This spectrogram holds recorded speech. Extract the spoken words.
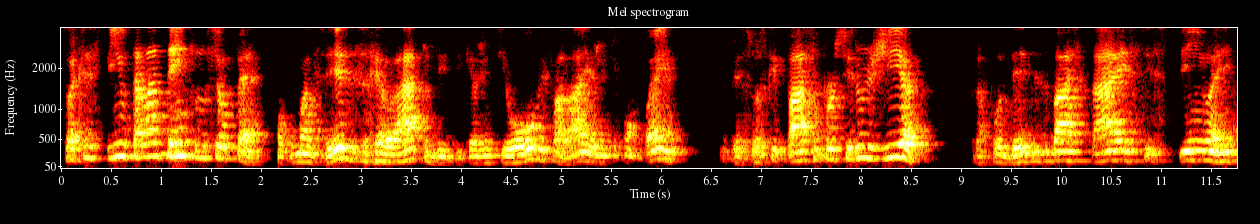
Só que esse espinho está lá dentro do seu pé. Algumas vezes, relato de, de que a gente ouve falar e a gente acompanha, de pessoas que passam por cirurgia para poder desbastar esse espinho aí,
